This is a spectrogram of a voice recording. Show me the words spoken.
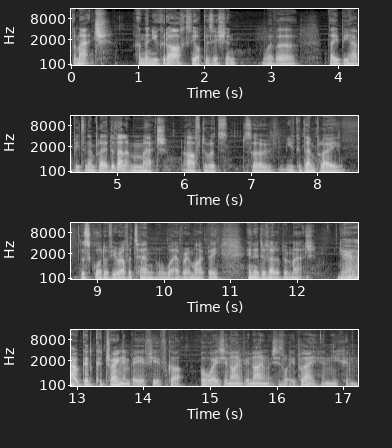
the match, and then you could ask the opposition whether they'd be happy to then play a development match afterwards. So you could then play the squad of your other 10 or whatever it might be in a development match. yeah. Um, how good could training be if you've got always your nine v nine, which is what you play, and you can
